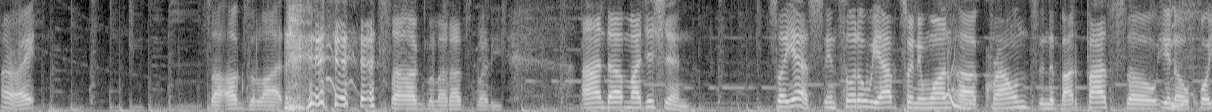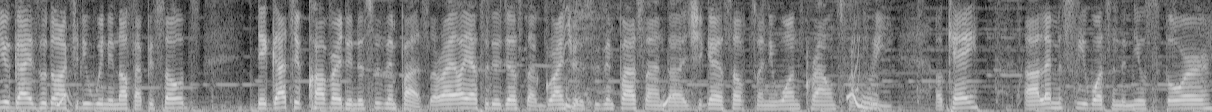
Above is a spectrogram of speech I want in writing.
All right. So Uggs a lot. so Uggs a lot. That's funny and uh, magician. So yes in total we have 21 uh, crowns in the battle pass. So you know for you guys who don't actually win enough episodes they got you covered in the season pass all right? All you have to do is just uh, grind through the season pass and uh, you should get yourself 21 crowns for free okay? Uh, let me see what's in the new store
